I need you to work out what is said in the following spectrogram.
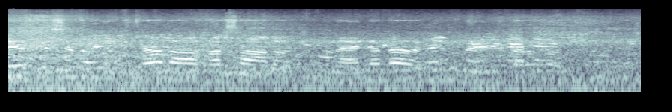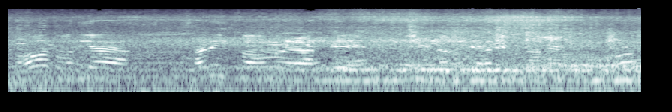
ਇਹ ਇਸ ਤਰ੍ਹਾਂ ਉਤਸ਼ਾਹ ਦਾ ਹਰ ਸਾਲ ਮਨਾਇਆ ਜਾਂਦਾ ਅਸੀਂ ਮਨਾਇਆ ਕਰੂੰਗਾ ਬਹੁਤ ਵਧੀਆ ਸਾਰੀ ਕੌਮ ਰਲ ਕੇ ਸ਼ਹੀਦਾਂ ਦੇ ਦਿਹਾੜੇ ਮਨਾਉਂਦੇ ਬਹੁਤ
